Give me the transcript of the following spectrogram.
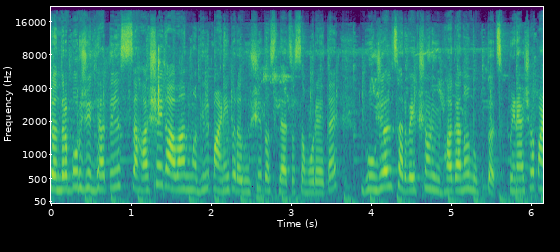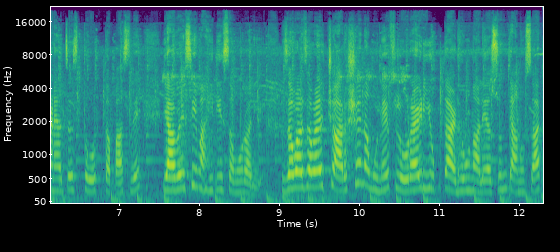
चंद्रपूर जिल्ह्यातील सहाशे गावांमधील पाणी प्रदूषित असल्याचं समोर येत आहे भूजल सर्वेक्षण विभागानं नुकतंच पिण्याच्या पाण्याचे स्त्रोत तपासले. यावेळेस ही माहिती समोर आली. जवळजवळ चारशे नमुने फ्लोराईड युक्त आढळून आले असून त्यानुसार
